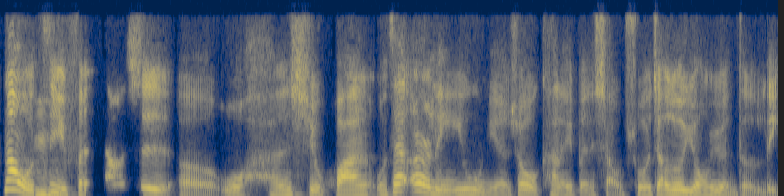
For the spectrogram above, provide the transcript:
那我自己分享是、嗯、呃我很喜欢，我在二零一五年的时候我看了一本小说叫做《永远的零》。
